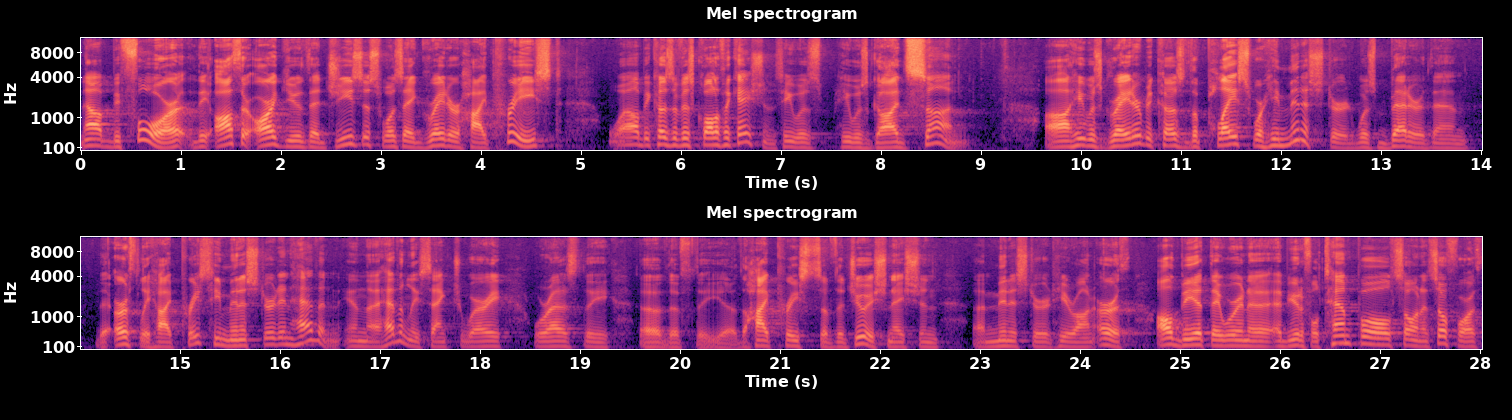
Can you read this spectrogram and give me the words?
Now before, the author argued that Jesus was a greater high priest, well, because of his qualifications. He was, he was God's son. Uh, he was greater because the place where he ministered was better than the earthly high priest. He ministered in heaven, in the heavenly sanctuary, whereas the, uh, the, the, uh, the high priests of the Jewish nation uh, ministered here on earth albeit they were in a, a, beautiful temple, so on and so forth,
